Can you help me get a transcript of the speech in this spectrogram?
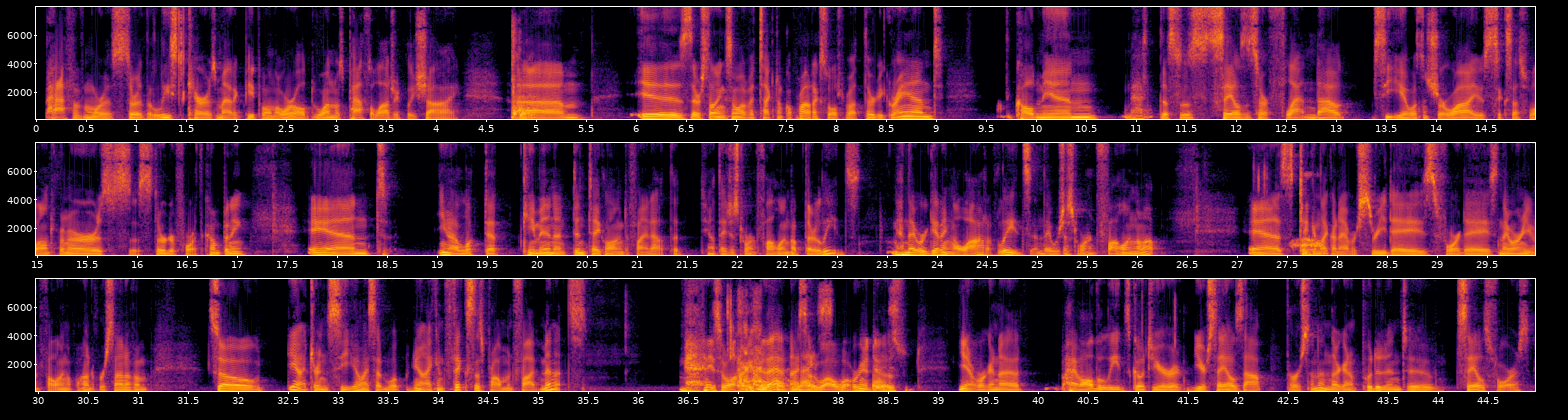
half of them were sort of the least charismatic people in the world. One was pathologically shy. Um, is they're selling somewhat of a technical product, sold for about thirty grand. Called me in. This was sales that sort of flattened out. CEO wasn't sure why. He was a successful entrepreneur. It's his third or fourth company, and you know, I looked at came in and it didn't take long to find out that you know they just weren't following up their leads, and they were getting a lot of leads, and they just weren't following them up. And it's taken like on average three days, four days, and they weren't even following up 100% of them. So, yeah, I turned to the CEO. I said, well, you know, I can fix this problem in five minutes. And he said, well, how do you do that? And I said, well, what we're going to do nice. is, you know, we're going to have all the leads go to your, your sales op person, and they're going to put it into Salesforce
